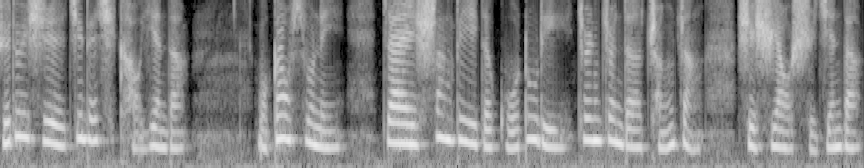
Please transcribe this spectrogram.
绝对是经得起考验的。我告诉你，在上帝的国度里，真正的成长是需要时间的。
